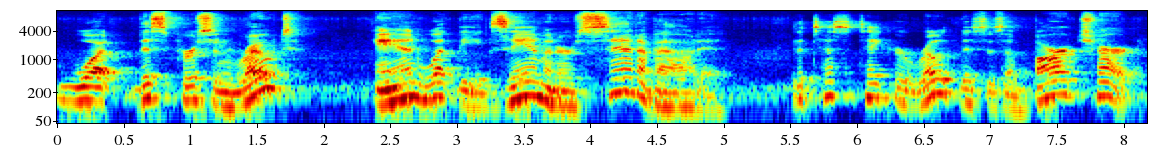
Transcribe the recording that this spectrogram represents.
what this person wrote and what the examiner said about it. The test taker wrote this is a bar chart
